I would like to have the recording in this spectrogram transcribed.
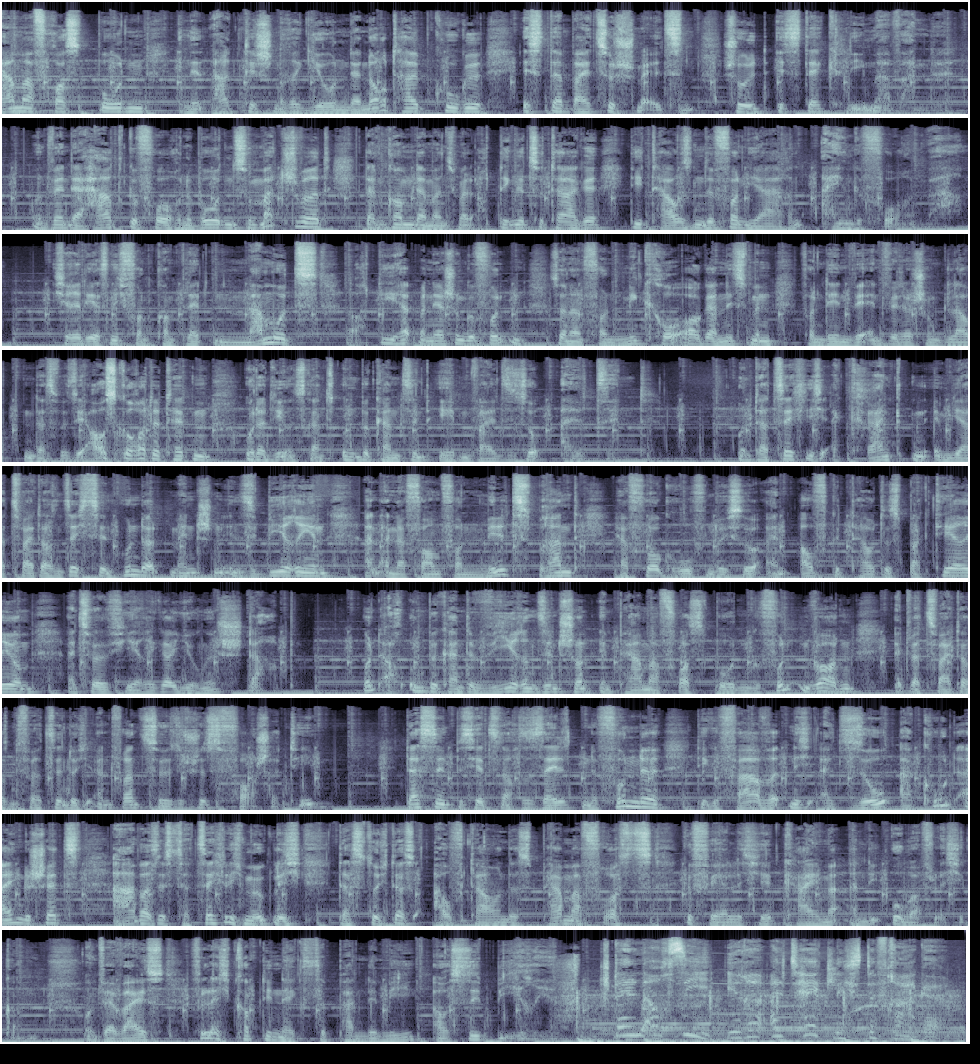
Permafrostboden in den arktischen Regionen der Nordhalbkugel ist dabei zu schmelzen. Schuld ist der Klimawandel. Und wenn der hartgefrorene Boden zu Matsch wird, dann kommen da manchmal auch Dinge zutage, die tausende von Jahren eingefroren waren. Ich rede jetzt nicht von kompletten Mammuts, auch die hat man ja schon gefunden, sondern von Mikroorganismen, von denen wir entweder schon glaubten, dass wir sie ausgerottet hätten oder die uns ganz unbekannt sind, eben weil sie so alt sind. Und tatsächlich erkrankten im Jahr 2016 100 Menschen in Sibirien an einer Form von Milzbrand, hervorgerufen durch so ein aufgetautes Bakterium. Ein zwölfjähriger Junge starb. Und auch unbekannte Viren sind schon im Permafrostboden gefunden worden, etwa 2014 durch ein französisches Forscherteam. Das sind bis jetzt noch seltene Funde. Die Gefahr wird nicht als so akut eingeschätzt, aber es ist tatsächlich möglich, dass durch das Auftauen des Permafrosts gefährliche Keime an die Oberfläche kommen. Und wer weiß, vielleicht kommt die nächste Pandemie aus Sibirien. Stellen auch Sie Ihre alltäglichste Frage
